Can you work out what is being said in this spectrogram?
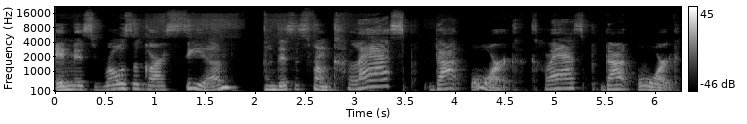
a Miss Rosa Garcia. And this is from clasp.org, clasp.org,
